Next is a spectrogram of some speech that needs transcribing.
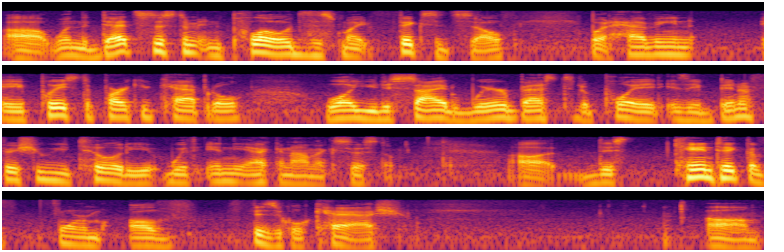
Uh, when the debt system implodes, this might fix itself, but having a place to park your capital while you decide where best to deploy it is a beneficial utility within the economic system. Uh, this can take the form of physical cash, um,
